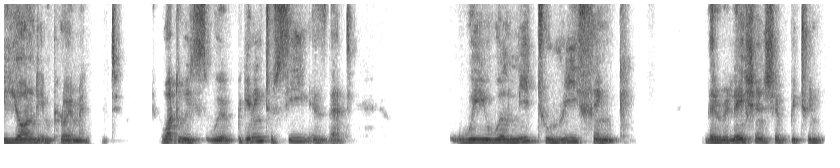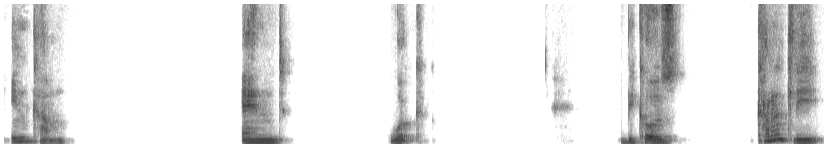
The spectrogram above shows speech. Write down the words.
beyond employment. What we, we're beginning to see is that we will need to rethink the relationship between income and work. Because currently,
